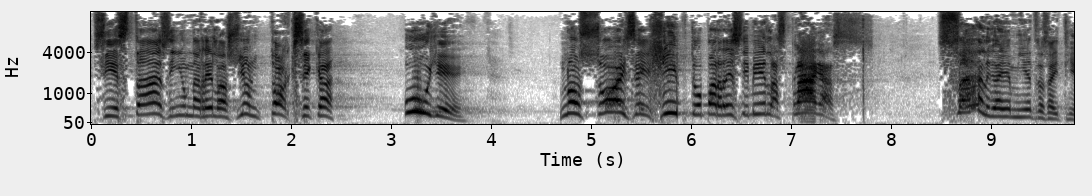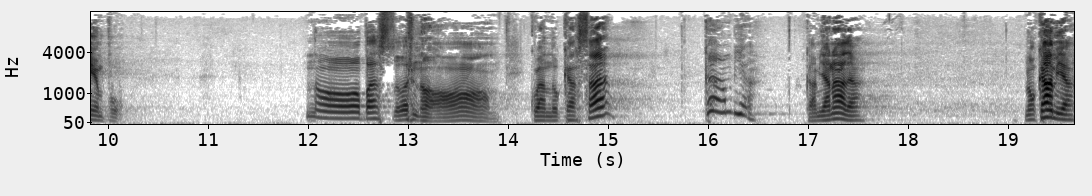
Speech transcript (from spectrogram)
Si estás en una relación tóxica, huye. No sois Egipto para recibir las plagas. Salga mientras hay tiempo. No, pastor, no. Cuando casar, cambia. Cambia nada. No cambia.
